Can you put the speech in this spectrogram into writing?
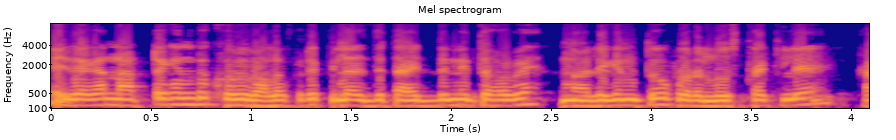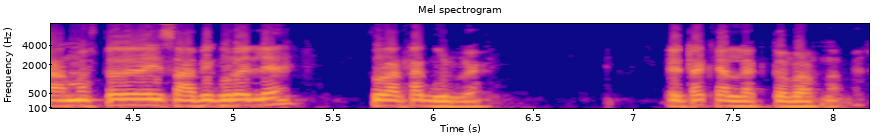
এই জায়গার নাটটা কিন্তু খুবই ভালো করে প্লাস দিয়ে টাইট দিয়ে নিতে হবে। নাহলে কিন্তু পরে লুজ থাকলে থার্মোস্টারের এই চাবি ঘুরাইলে পুরাটা ঘুরবে। এটা খেয়াল রাখতে হবে আপনাদের।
